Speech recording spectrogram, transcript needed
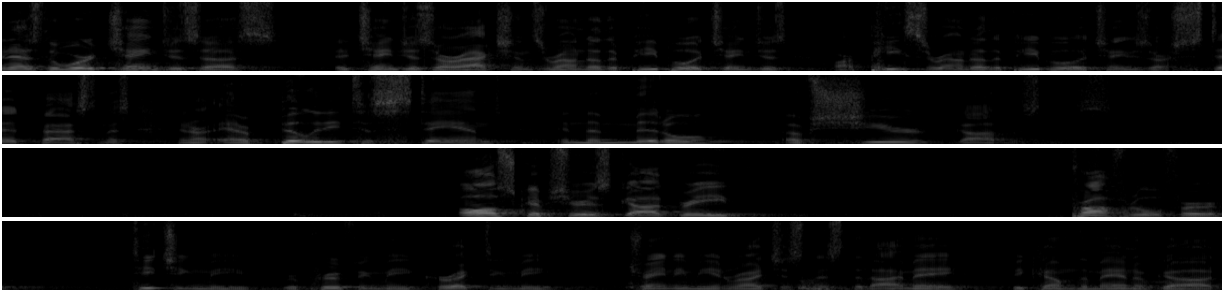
And as the word changes us, it changes our actions around other people. It changes our peace around other people. It changes our steadfastness and our ability to stand in the middle of sheer godlessness. All scripture is God breathed, profitable for teaching me, reproofing me, correcting me, training me in righteousness, that I may become the man of God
